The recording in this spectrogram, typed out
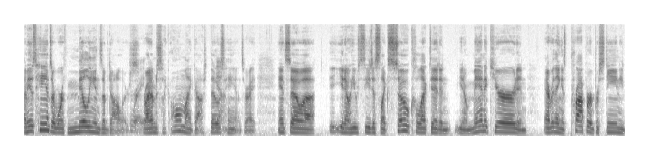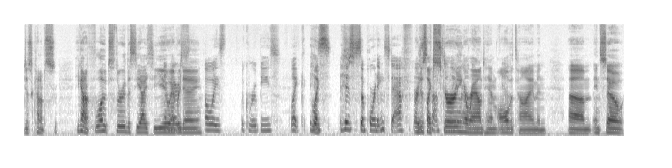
I mean his hands are worth millions of dollars, Right. I'm just like, "Oh my gosh, those Yeah. hands," right? And so uh you know, he was he just like so collected and you know manicured and everything is proper and pristine. He just kind of he kind of floats through the CICU every Always groupies, like his Like- his supporting staff, or is just like scurrying him. around him all Yeah. the time, and um and so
